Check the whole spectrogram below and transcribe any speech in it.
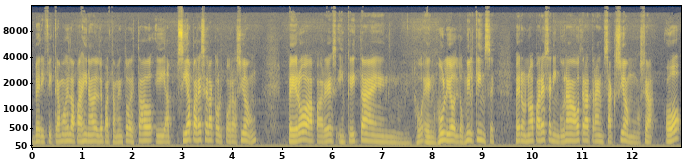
verificamos en la página del Departamento de Estado y sí aparece la corporación, pero aparece inscrita en, en julio del 2015 pero no aparece ninguna otra transacción, o sea, o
